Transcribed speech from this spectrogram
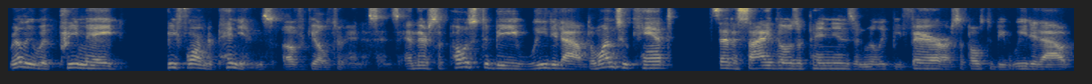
really with pre made preformed opinions of guilt or innocence. And they're supposed to be weeded out. The ones who can't set aside those opinions and really be fair are supposed to be weeded out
